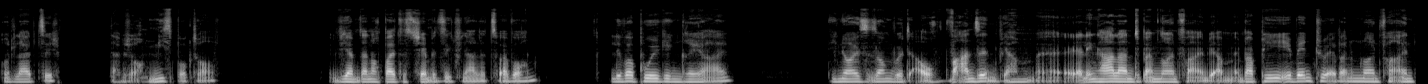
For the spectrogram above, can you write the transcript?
und Leipzig. Da habe ich auch mies Bock drauf. Wir haben dann noch bald das Champions League-Finale, zwei Wochen. Liverpool gegen Real. Die neue Saison wird auch Wahnsinn. Wir haben äh, Erling Haaland beim neuen Verein. Wir haben Mbappé eventuell bei einem neuen Verein.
